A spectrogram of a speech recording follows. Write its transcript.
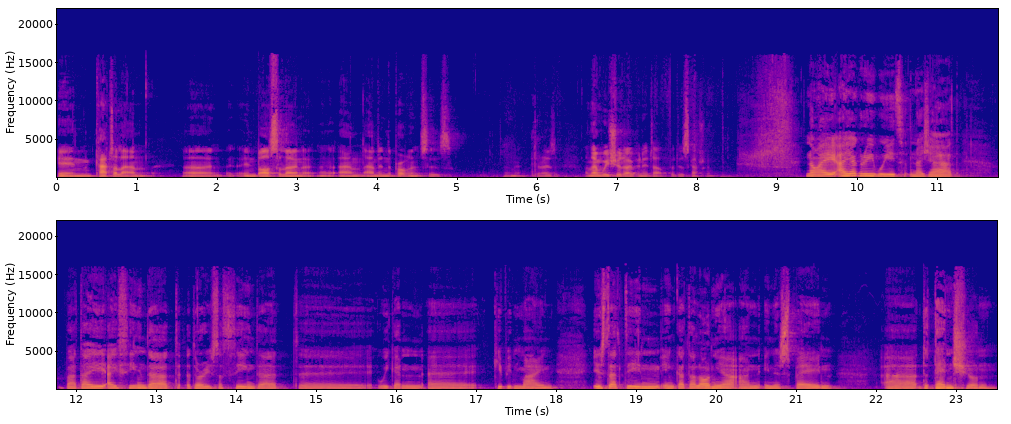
in Catalan, uh, in Barcelona, uh, and, and in the provinces. Teresa, and then we should open it up for discussion. No, I, I agree with Najat. But I, I think that there is a thing that uh, we can uh, keep in mind is that in, in Catalonia and in Spain, uh, the tension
